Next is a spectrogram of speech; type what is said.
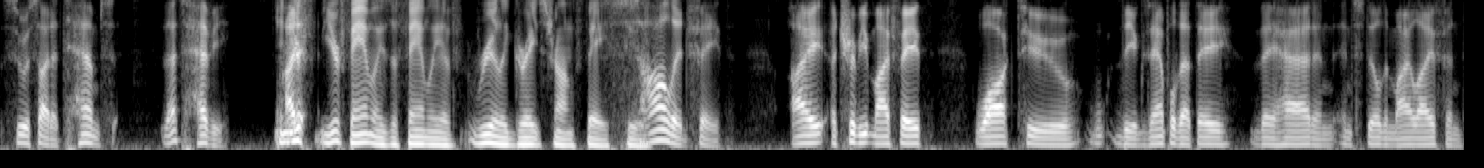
suicide attempts that's heavy. And your, your family is a family of really great strong faith too. solid faith. I attribute my faith walk to the example that they they had and instilled in my life and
